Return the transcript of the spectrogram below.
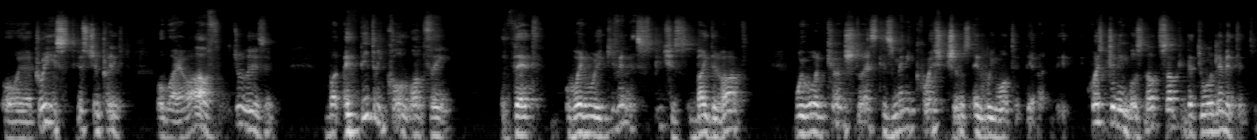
or a priest, Christian priest, or by a Rav, Judaism. But I did recall one thing that when we were given speeches by the Rav, we were encouraged to ask as many questions as we wanted. The, the questioning was not something that you were limited to.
